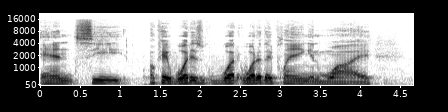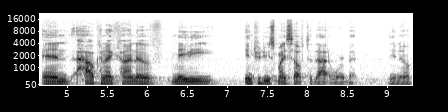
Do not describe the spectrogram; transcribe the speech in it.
and see okay what is what what are they playing and why? And how can I kind of maybe introduce myself to that orbit you know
